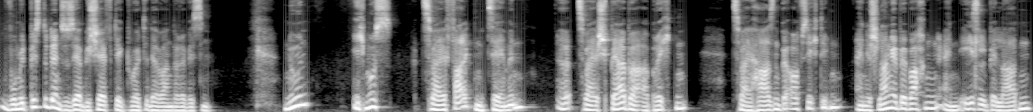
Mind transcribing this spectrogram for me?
womit bist du denn so sehr beschäftigt? wollte der Wanderer wissen. Nun, ich muss zwei Falken zähmen, äh, zwei Sperber abrichten, zwei Hasen beaufsichtigen, eine Schlange bewachen, einen Esel beladen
